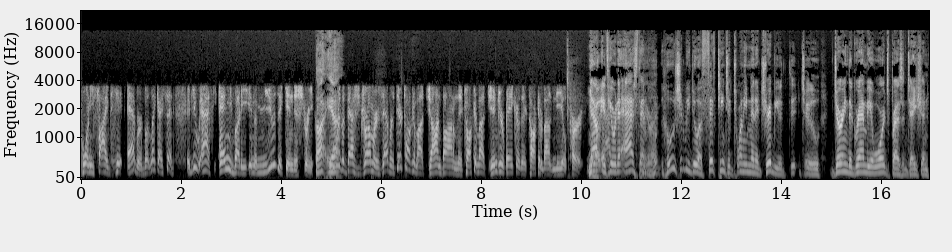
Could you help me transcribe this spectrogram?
twenty five hit ever. But like I said, if you ask anybody in the music industry Uh, yeah. who are the best drummers ever, they're talking about John Bonham, they're talking about Ginger Baker, they're talking about Neil Peart. You Now, know, if you were to ask them who- who should we do a 15 to 20 minute tribute to during the Grammy Awards presentation,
